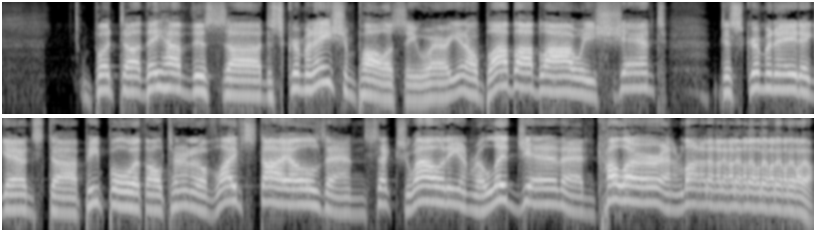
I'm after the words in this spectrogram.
but uh, they have this uh, discrimination policy where, you know, blah, blah, blah, we shan't discriminate against uh, people with alternative lifestyles and sexuality and religion and color and blah, blah, blah, blah,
